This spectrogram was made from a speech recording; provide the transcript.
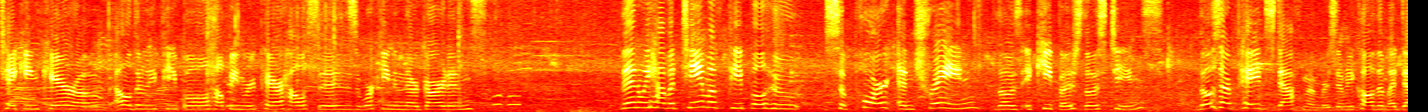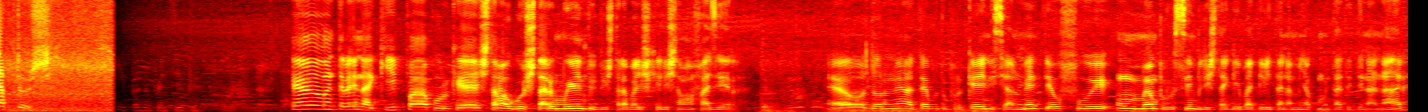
taking care of elderly people, helping repair houses, working in their gardens. Then we have a team of people who support and train those equipas, those teams. Those are paid staff members and we call them adeptos. Eu entrei na equipa porque estava a gostar muito dos trabalhos que eles estavam a fazer. Eu tornei adepto porque inicialmente eu fui um membro simples da equipa de Vita na minha comunidade de Nanar.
